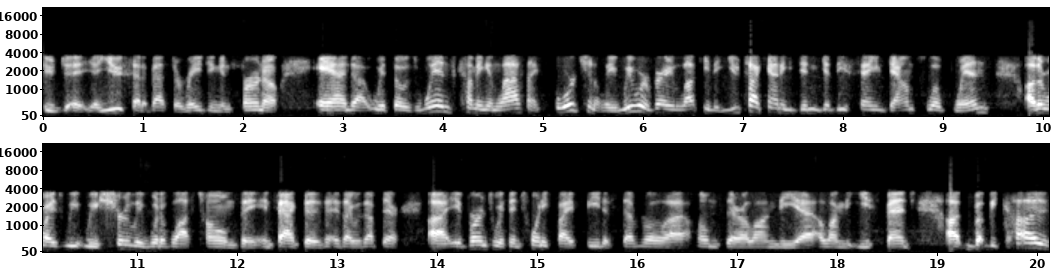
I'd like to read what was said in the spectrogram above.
to, uh, you said it best, a raging inferno. And uh, with those winds coming in last night, fortunately, we were very lucky that Utah County didn't get these same downslope winds. Otherwise, we, we surely would have lost homes. In fact, as, as I was up there, uh, it burned to within 25 feet of several uh, homes there along the uh, along the east bench. Uh, but because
